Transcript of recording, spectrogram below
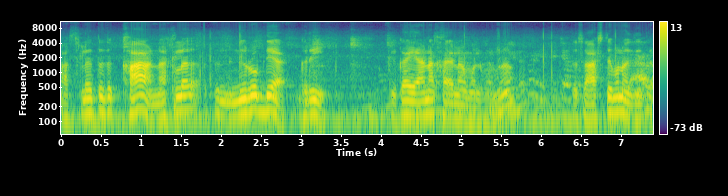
असलं तर खा नसलं तर निरोप द्या घरी. की काय यांना खायला आम्हाला म्हणून? तसं असते म्हणा तिथं.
